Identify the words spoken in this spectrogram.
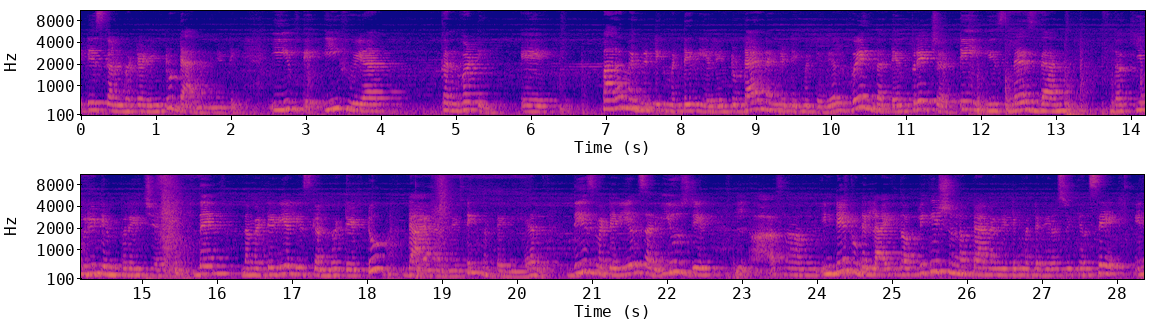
it is converted into diamagnetic. If, if we are converting a paramagnetic material into diamagnetic material when the temperature T is less than the Curie temperature then the material is converted to diamagnetic material. These materials are used in um, in day-to-day -day life the application of diamagnetic materials we can say in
